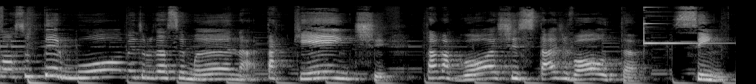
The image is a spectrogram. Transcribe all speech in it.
nosso termômetro da semana. Tá quente. Tamagotchi está de volta. Sim,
